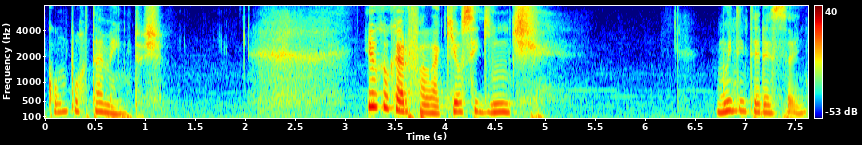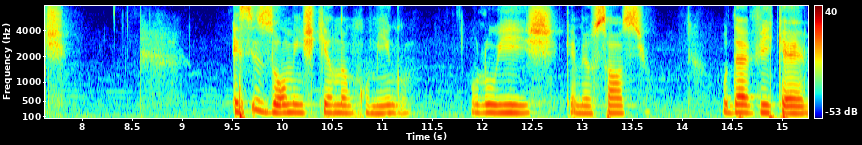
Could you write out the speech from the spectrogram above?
comportamentos. E o que eu quero falar aqui é o seguinte, muito interessante. Esses homens que andam comigo, o Luiz, que é meu sócio, o Davi, que é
